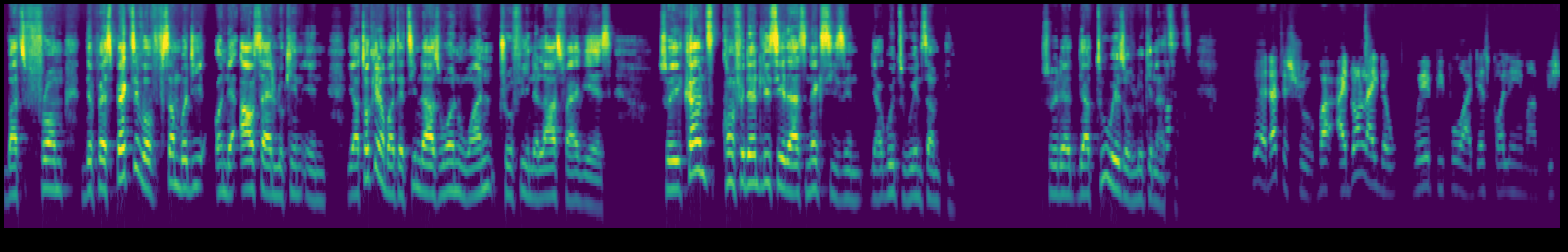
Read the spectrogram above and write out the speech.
But from the perspective of somebody on the outside looking in, you are talking about a team that has won one trophy in the last five years. So you can't confidently say that next season they are going to win something. So there, there are two ways of looking at it. Yeah, that is true. But I don't like the way people are just calling him ambitious,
